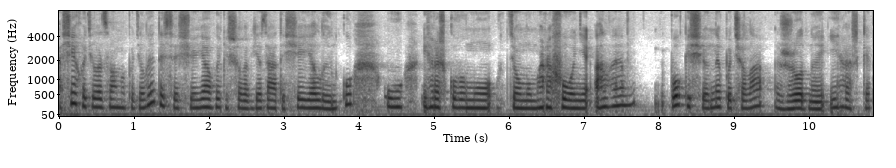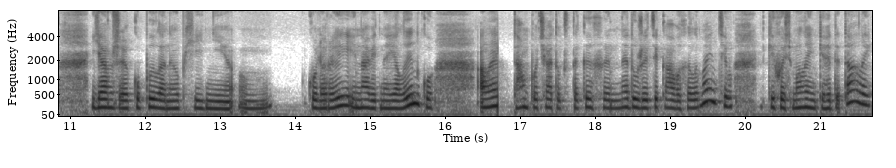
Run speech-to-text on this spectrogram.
А ще я хотіла з вами поділитися, що я вирішила в'язати ще ялинку у іграшковому цьому марафоні, але поки що не почала жодної іграшки. Я вже купила необхідні кольори і навіть на ялинку, але там початок з таких не дуже цікавих елементів, якихось маленьких деталей.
